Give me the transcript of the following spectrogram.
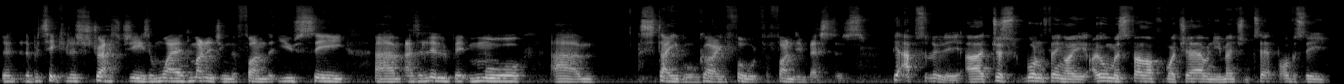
the, the, particular strategies and way of managing the fund that you see um, as a little bit more um, stable going forward for fund investors? Yeah, absolutely. Uh, just one thing, I, I almost fell off my chair when you mentioned tip. Obviously,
